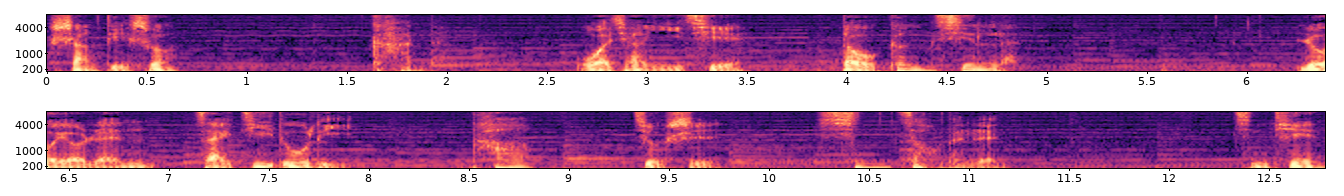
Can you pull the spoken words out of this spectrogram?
上帝说。看的，我将一切都更新了。若有人在基督里，他就是新造的人。今天，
